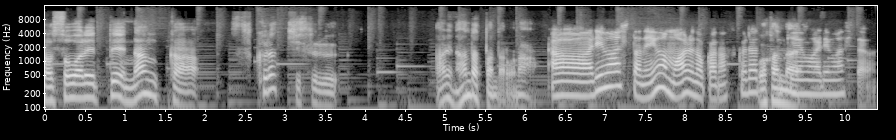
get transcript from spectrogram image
誘われてなんかスクラッチするあれ何だったんだろうな、ああ、ありましたね。今もあるのかなスクラッチわかんない系もありましたよね。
